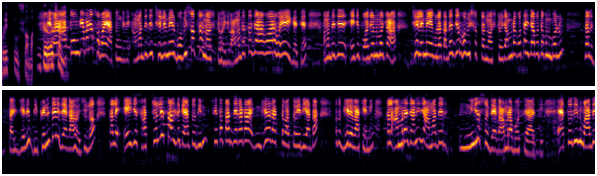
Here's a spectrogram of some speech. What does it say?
মৃত্যুর সমান এবার আতঙ্কে মানে সবাই আতঙ্কে যে আমাদের যে ছেলে মেয়ের ভবিষ্যৎটা নষ্ট হয়ে যাবে আমাদের তো যা হওয়ার হয়েই গেছে। আমাদের যে এই যে প্রজন্মটা ছেলে মেয়েগুলো তাদের যে ভবিষ্যৎটা নষ্ট হয়ে যায় আমরা কোথায় যাব তখন বলুন? তাহলে তাই যদি ডিফেন্সেরই জায়গা হয়েছিল তাহলে এই যে সাতচল্লিশ সাল থেকে এতদিন সেটা তার জায়গাটা ঘিরে রাখতে পারতো এরিয়াটা হয়তো ঘিরে রাখেনি। তাহলে আমরা জানি যে আমাদের নিজস্ব জায়গা আমরা বসে আছি। এতদিন বাদে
